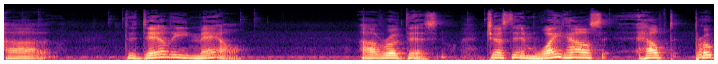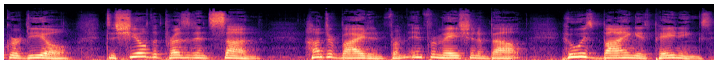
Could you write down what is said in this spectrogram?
uh, the Daily Mail uh, wrote this: just in, White House helped broker deal to shield the president's son, Hunter Biden, from information about who is buying his paintings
